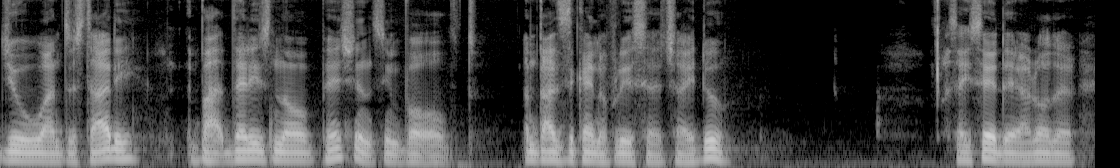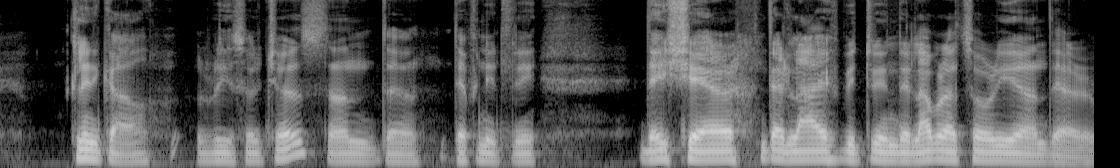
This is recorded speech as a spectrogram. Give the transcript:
you want to study, but there is no patients involved, and that's the kind of research I do. As I said, there are other clinical researchers, and uh, definitely they share their life between the laboratory and their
